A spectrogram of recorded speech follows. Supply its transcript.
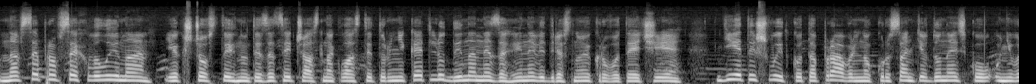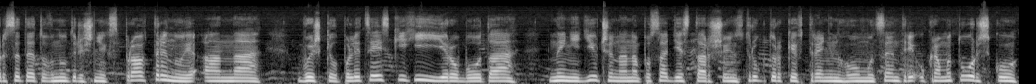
На все про все хвилина. Якщо встигнути за цей час накласти турнікет, людина не загине від рясної кровотечі. Діяти швидко та правильно курсантів Донецького університету внутрішніх справ тренує Анна. Вишкіл поліцейських її робота. Нині дівчина на посаді старшої інструкторки в тренінговому центрі у Краматорську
